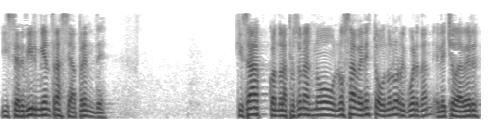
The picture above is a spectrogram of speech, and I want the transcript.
y servir mientras se aprende. Quizás cuando las personas no, no saben esto o no lo recuerdan, el hecho de haber,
